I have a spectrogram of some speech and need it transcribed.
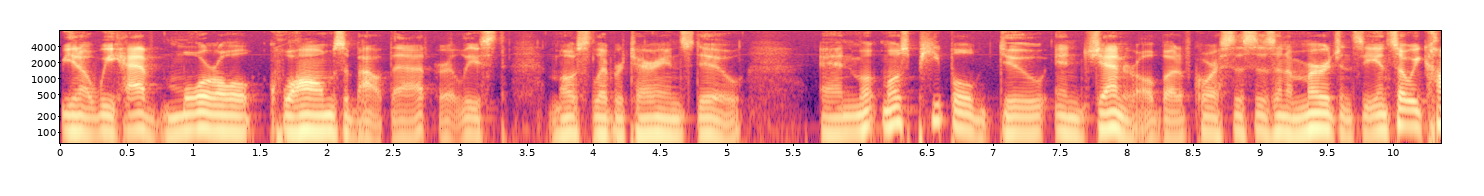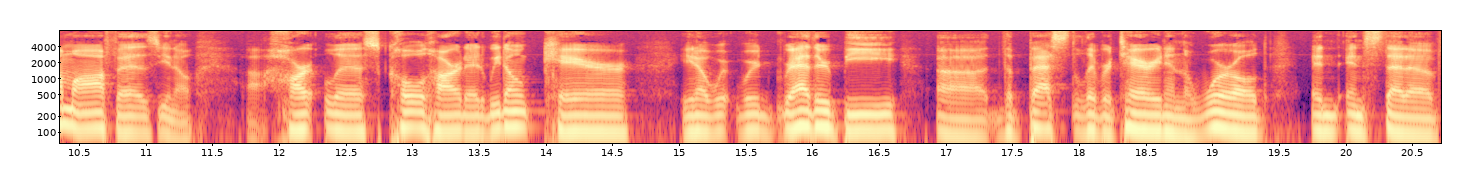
you know, we have moral qualms about that, or at least most libertarians do. And mo- most people do in general. But of course, this is an emergency. And so we come off as, you know, uh, heartless, cold hearted. We don't care. You know, we- we'd rather be uh, the best libertarian in the world in, instead of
